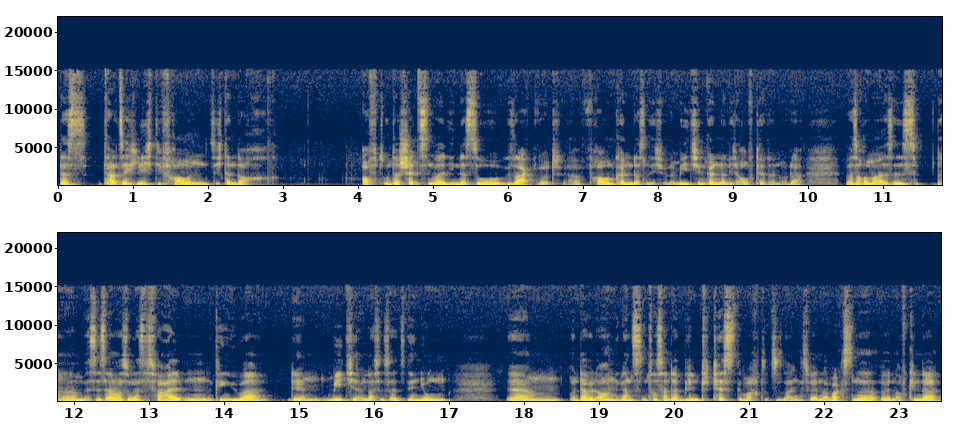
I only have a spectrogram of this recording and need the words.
dass tatsächlich die Frauen sich dann doch oft unterschätzen, weil ihnen das so gesagt wird. Ja, Frauen können das nicht oder Mädchen können da nicht raufklettern oder was auch immer es ist. Ähm, es ist einfach so, dass das Verhalten gegenüber dem Mädchen anders ist als den Jungen. Ähm, und da wird auch ein ganz interessanter Blindtest gemacht sozusagen. Es werden Erwachsene, werden auf Kinder,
